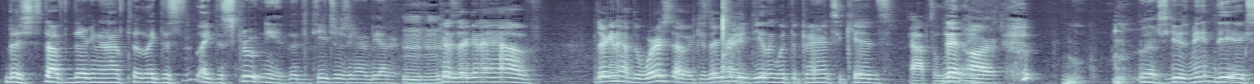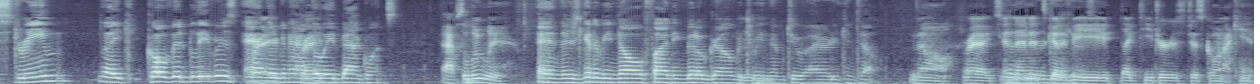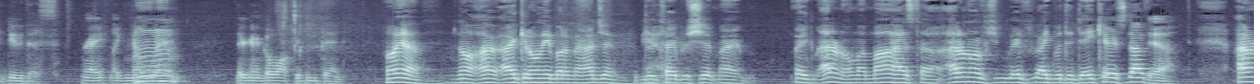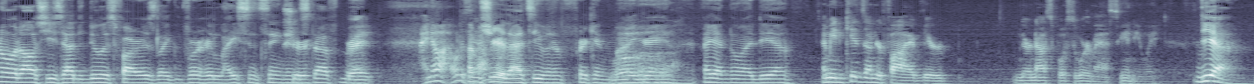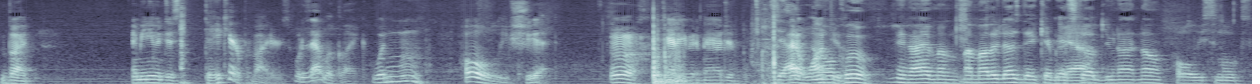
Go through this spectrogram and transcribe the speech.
The stuff that they're gonna have to like this, like the scrutiny that the teachers are gonna be under, Mm-hmm. because they're gonna have, they're gonna have the worst of it, because they're gonna be dealing with the parents and kids Absolutely. that are excuse me the extreme like covid believers and Right, they're gonna have the laid back ones Absolutely. and there's gonna be no finding middle ground between Mhm. them two i already can tell No. Right. and then it's gonna be like teachers just going, "I can't do this." Right. Like no Mhm. way. They're gonna go off the deep end. oh yeah no i i can only but imagine the Yeah. type of shit my like i don't know my mom has to i don't know if, she, if like with the daycare stuff Yeah. i don't know what all she's had to do as far as like for her licensing Sure. and stuff Right. I know. How does I'm that sure work? that's even a freaking migraine. I got no idea. I mean, kids under five, they're they're not supposed to wear masks anyway. Yeah. But I mean, even just daycare providers. What does that look like? What? Mm. Holy shit! Ugh, I can't even imagine. See, I I, don't have want no to. clue. You know, I have my, my mother does daycare, but I still do not know. Holy smokes!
